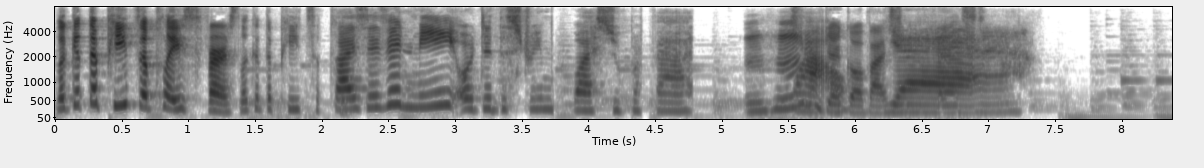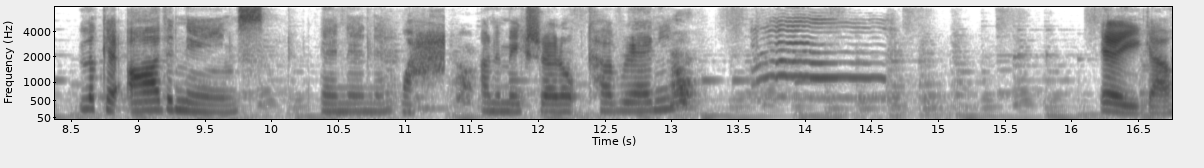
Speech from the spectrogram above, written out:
Look at the pizza place first. Look at the pizza place. Guys, is it me or did the stream go by super fast? Mm-hmm. Wow. Did go by super fast. Yeah. Look at all the names. And then wow. I want to make sure I don't cover any. There you go.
